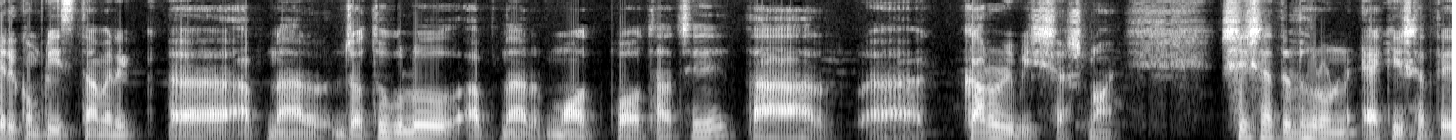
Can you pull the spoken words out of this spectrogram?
এরকমটি ইসলামের আপনার যতগুলো আপনার মত পথ আছে, তার কারোরই বিশ্বাস নয়। সে সাথে ধরুন একই সাথে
